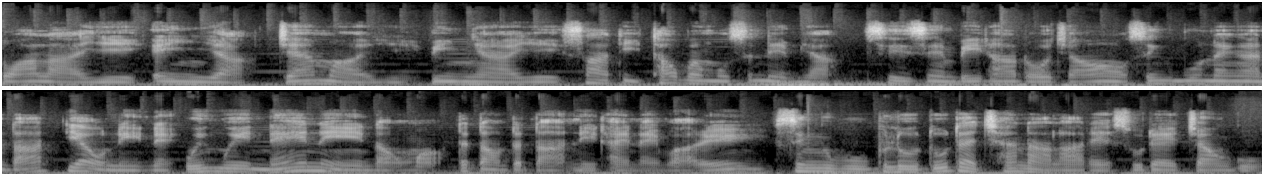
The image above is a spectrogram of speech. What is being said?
တွာလာရေးအိမ်ယာကျန်းမာရေးပညာရေးစသည့်ထောက်ပံ့မှုစနစ်များစီစဉ်ပေးထားတော့ကြောင်းစင်ကာပူနိုင်ငံသားတယောက်အနေနဲ့ဝင်ငွေနည်းနေရင်တောင်မှတက်တောင်တက်တာနေထိုင်နိုင်ပါတယ်စင်ကာပူဘလို့တိုးတက်ချမ်းသာလာတဲ့ဆိုတဲ့အကြောင်းကို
